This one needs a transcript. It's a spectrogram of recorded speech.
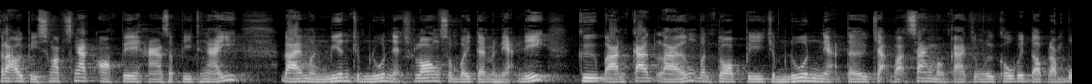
ក្រោយពីស្ងប់ស្ងាត់អស់ពេល52ថ្ងៃដែលมันមានចំនួនអ្នកឆ្លងសំបីតែម្នាក់នេះគឺបានកើតឡើង បន្ទាប់ពីចំនួនអ្នកទៅចាក់វ៉ាក់សាំងបង្ការជំងឺ Covid-19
